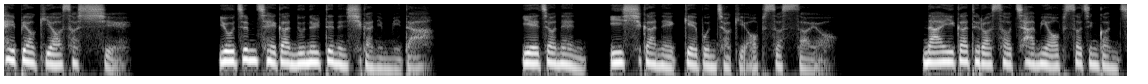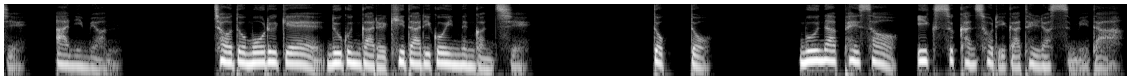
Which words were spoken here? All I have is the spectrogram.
새벽 6시. 요즘 제가 눈을 뜨는 시간입니다. 예전엔 이 시간에 깨본 적이 없었어요. 나이가 들어서 잠이 없어진 건지 아니면 저도 모르게 누군가를 기다리고 있는 건지. 똑똑. 문 앞에서 익숙한 소리가 들렸습니다.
